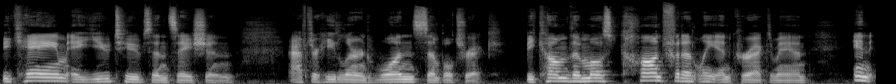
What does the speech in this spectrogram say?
became a YouTube sensation after he learned one simple trick become the most confidently incorrect man in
